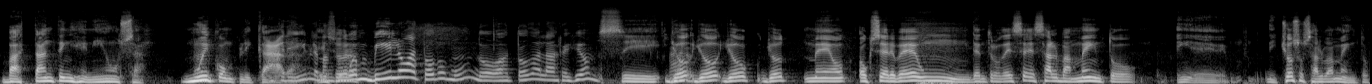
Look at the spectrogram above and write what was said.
bastante ingeniosa, muy complicada. Increíble, Eso mantuvo era- en vilo a todo mundo, a toda la región. Sí, yo, yo, yo, yo me observé un dentro de ese salvamento, eh, dichoso salvamento,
